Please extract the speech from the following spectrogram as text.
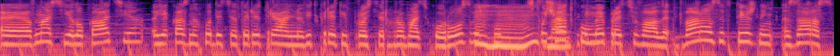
Е, в нас є локація, яка знаходиться територіально відкритий простір громадського розвитку. Знаю Спочатку ми працювали два рази в тиждень. Зараз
